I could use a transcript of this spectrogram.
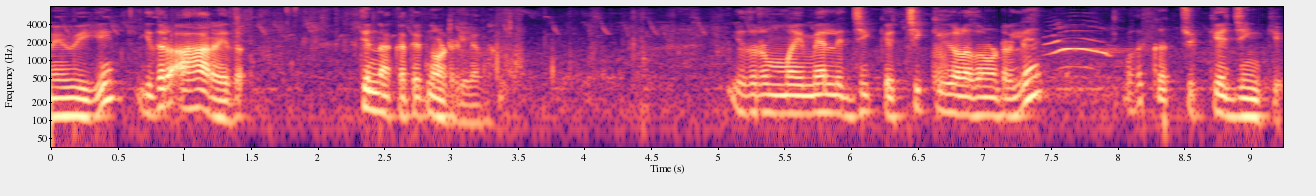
ಮೇವಿಗೆ. ಇದರ ಆಹಾರ ಇದು. ತಿನ್ನಕತ್ತೈತೆ ನೋಡ್ರಿ ಇಲ್ಲಿ ಅದು. ಇದ್ರ ಮೈ ಮೇಲೆ ಜಿಕ್ಕೆ ಚಿಕ್ಕಿಗಳದ ನೋಡ್ರಿ ಇಲ್ಲಿ. ಅದಕ್ಕೆ ಚುಕ್ಕೆ, ಜಿಂಕಿ.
